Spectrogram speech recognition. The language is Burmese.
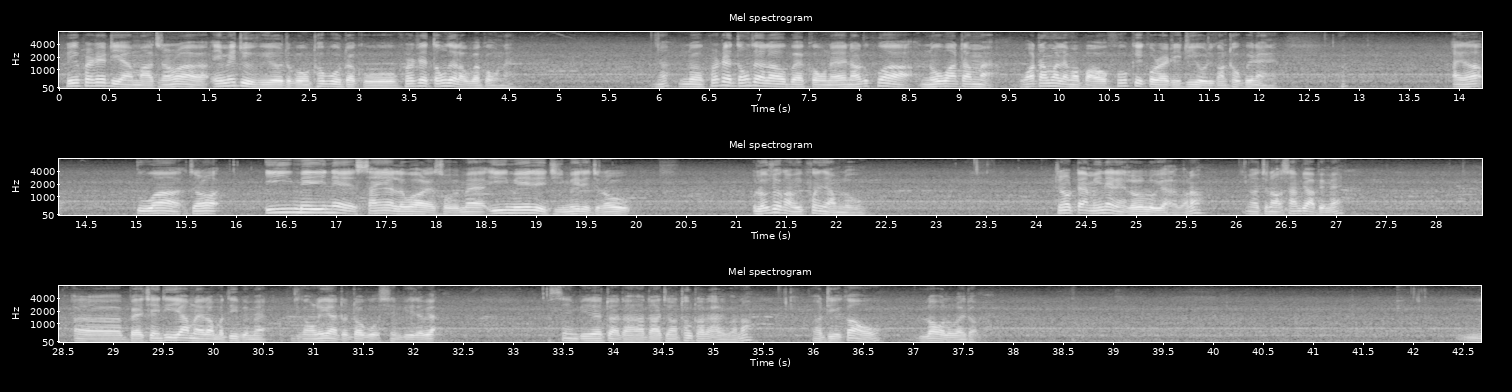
free credit တရားမှာကျွန်တော်တို့က image to video တစ်ပုံထုတ်ဖို့အတွက်ကို credit 30လောက်ပဲကုန်တယ်နော် credit 30လောက်ပဲကုန်တယ်နောက်တစ်ခုက no watermark watermark လည်းမပါဘူး 4K quality ကိုဒီကောင်ထုတ်ပေးနိုင်တယ်အဲ့တော့ तू ကကျွန်တော် email နဲ့ sign up လုပ်ရတယ်ဆိုပေမဲ့ email တွေ gmail တွေကျွန်တော်တို့လုံးချောက်ခံပြီးဖွင့်ကြမလို့ကျွန်တော်တန်မင်းနဲ့လည်းလုပ်လို့ရတယ်ဗောနော်အဲ့တော့ကျွန်တော်အဆန်းပြပေးမယ်အဲဘယ်ချိန်ထိရမလဲတော့မသိပေမဲ့ဒီကောင်လေးကတော်တော်ကိုအဆင်ပြေတယ်ဗျအဆင်ပြေတဲ့အတွက်ဒါဒါကျွန်တော်ထုတ်ထားတဲ့ဟာတွေဗောနော်အဲ့တော့ဒီအကောင့်ကို log လုပ်လိုက်တော့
